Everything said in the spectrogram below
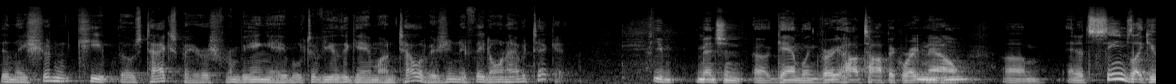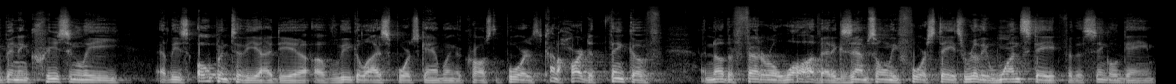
then they shouldn't keep those taxpayers from being able to view the game on television if they don't have a ticket. You mentioned uh, gambling, very hot topic right mm -hmm. now. Um, and it seems like you've been increasingly at least open to the idea of legalized sports gambling across the board. It's kind of hard to think of another federal law that exempts only four states, really one state for the single game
